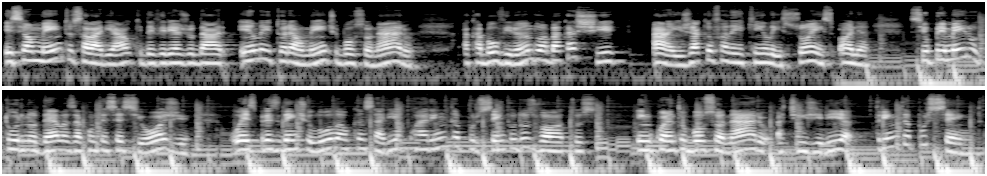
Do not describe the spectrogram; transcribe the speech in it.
Esse aumento salarial que deveria ajudar eleitoralmente Bolsonaro acabou virando um abacaxi. Ah, e já que eu falei aqui em eleições, olha, se o primeiro turno delas acontecesse hoje, o ex-presidente Lula alcançaria 40% dos votos, enquanto Bolsonaro atingiria 30%.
